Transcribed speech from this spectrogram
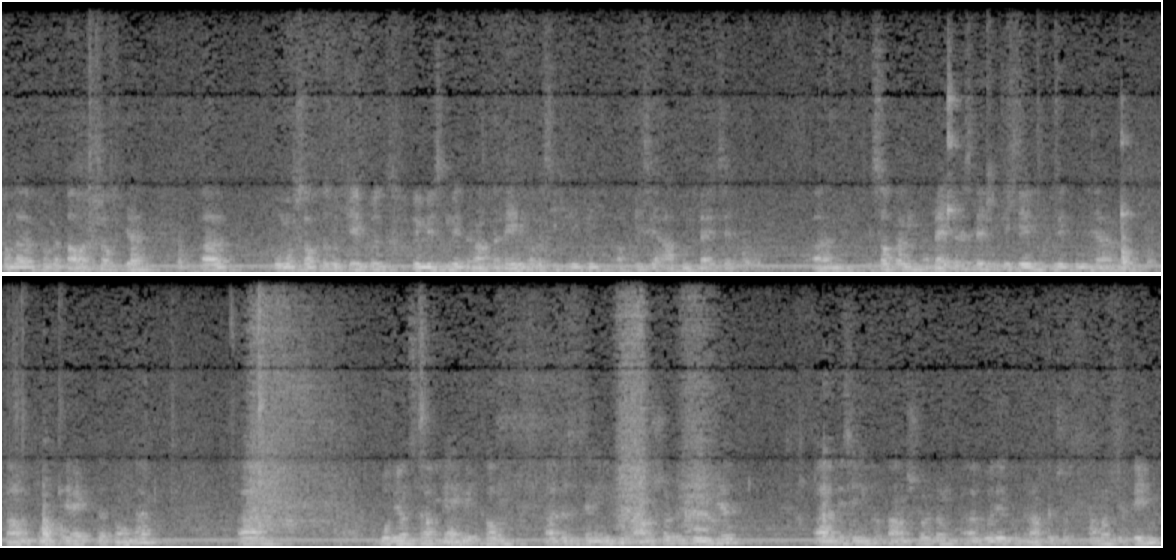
von der, von der Bauernschaft her, äh, wo man gesagt hat, okay gut, wir müssen miteinander reden, aber sicherlich nicht auf diese Art und Weise. Ähm, es hat dann ein weiteres Treffen gegeben mit dem Herrn Bauerndirektor Donner. Ähm, wo wir uns darauf geeinigt haben, äh, dass es eine Infoveranstaltung geben wird. Äh, diese Infoveranstaltung äh, wurde von der Landwirtschaftskammer betrieben.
